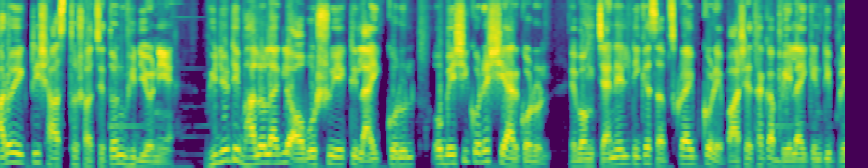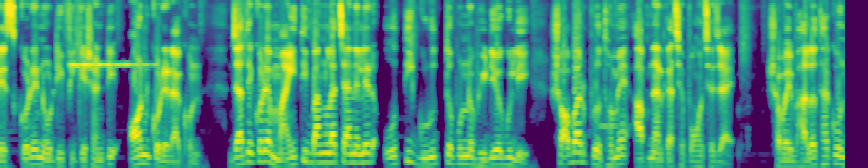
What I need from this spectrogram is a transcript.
আরও একটি স্বাস্থ্য সচেতন ভিডিও নিয়ে। ভিডিওটি ভালো লাগলে অবশ্যই একটি লাইক করুন ও বেশি করে শেয়ার করুন এবং চ্যানেলটিকে সাবস্ক্রাইব করে পাশে থাকা বেল আইকনটি প্রেস করে নোটিফিকেশনটি অন করে রাখুন, যাতে করে মাইতি বাংলা চ্যানেলের অতি গুরুত্বপূর্ণ ভিডিওগুলি সবার প্রথমে আপনার কাছে পৌঁছে যায়। সবাই ভালো থাকুন,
